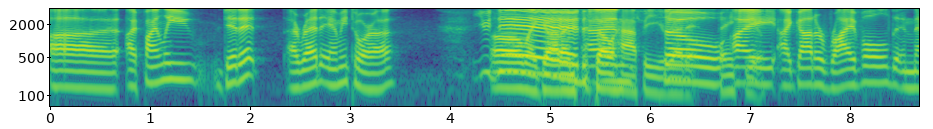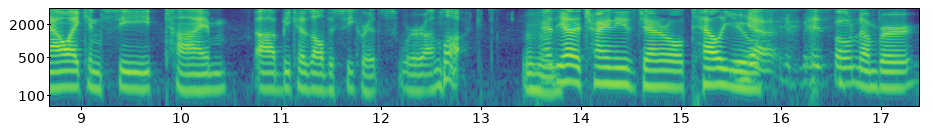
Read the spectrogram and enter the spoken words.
Uh, I finally did it. I read Ametora. You did. Oh my God, I'm so And happy you read it. so Thank I you. I got arrivaled, and now I can see time uh, because all the secrets were unlocked. Mm-hmm. You had, you had a Chinese general tell you. Yeah, his phone number,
